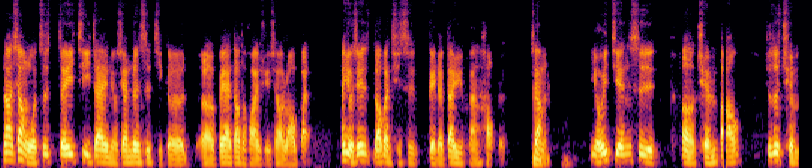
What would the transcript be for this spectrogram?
那像我这这一季在纽西兰认识几个呃北海道的华语学校的老板，那有些老板其实给的待遇蛮好的，像有一间是呃全包，就是全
